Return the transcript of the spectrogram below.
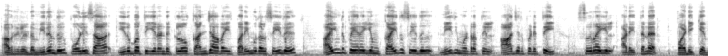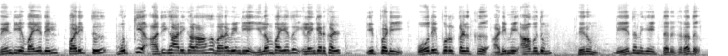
அவர்களிடம் இருந்து போலீசார் இருபத்தி இரண்டு கிலோ கஞ்சாவை பறிமுதல் செய்து ஐந்து பேரையும் கைது செய்து நீதிமன்றத்தில் ஆஜர்படுத்தி சிறையில் அடைத்தனர். படிக்க வேண்டிய வயதில் படித்து முக்கிய அதிகாரிகளாக வரவேண்டிய இளம் வயது இளைஞர்கள் இப்படி போதைப் பொருட்களுக்கு அடிமை ஆவதும் பெரும் வேதனையை தருகிறது.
